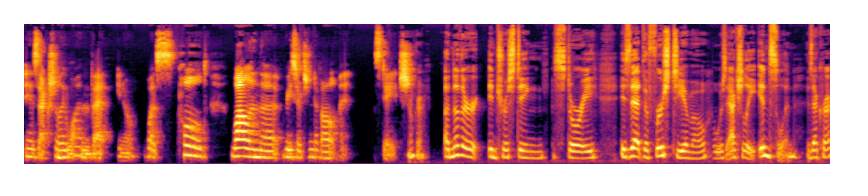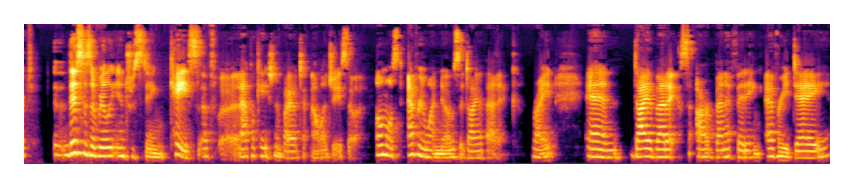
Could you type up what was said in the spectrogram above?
is actually one that you know was pulled while in the research and development stage. Okay. Another interesting story is that the first GMO was actually insulin. Is that correct? this is a really interesting case of uh, an application of biotechnology. So almost everyone knows a diabetic, right? And diabetics are benefiting every day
